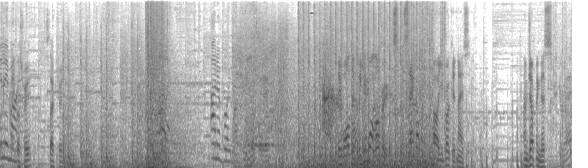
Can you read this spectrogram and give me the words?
Eliminate. Close right. Stuck right. Unavoidable. They walled it. We can wall over. S- Stack on the... Oh, you broke it. Nice. I'm jumping this. You're right.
